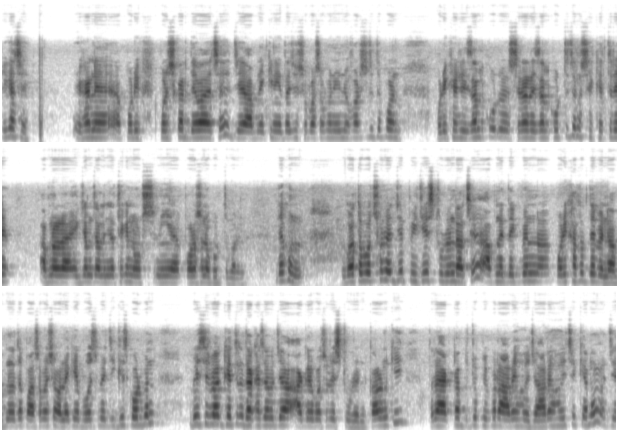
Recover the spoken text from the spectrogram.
ঠিক আছে? এখানে পরিষ্কার দেওয়া আছে যে আপনি কি নেতাজি সুভাষ ইউনিভার্সিটিতে পড়েন পরীক্ষায় রেজাল্ট সেরা রেজাল্ট করতে চান, সেক্ষেত্রে আপনারা এক্সাম চ্যালেঞ্জার থেকে নোটস নিয়ে পড়াশোনা করতে পারেন। দেখুন, গত বছরের যে পিজি স্টুডেন্ট আছে, আপনি দেখবেন, পরীক্ষা তো দেবেন আপনাদের পাশাপাশি অনেকে বসবে, জিজ্ঞেস করবেন, বেশিরভাগ ক্ষেত্রে দেখা যাবে যে আগের বছরের স্টুডেন্ট কারণ কি, তারা একটা, দুটো পেপার আরে হয়েছে আরে হয়েছে কেন? যে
